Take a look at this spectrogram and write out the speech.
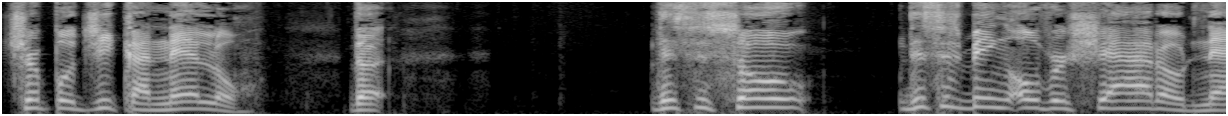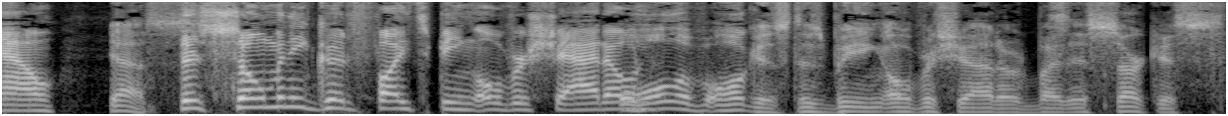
Triple G Canelo. The this is so this is being overshadowed now. Yes. There's so many good fights being overshadowed. All of August is being overshadowed by this circus.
